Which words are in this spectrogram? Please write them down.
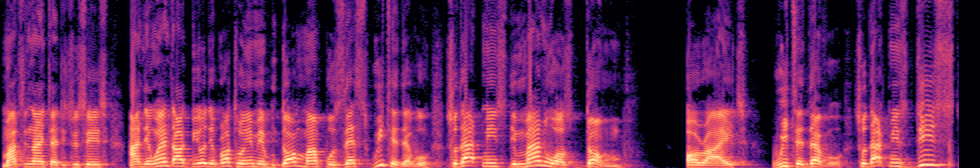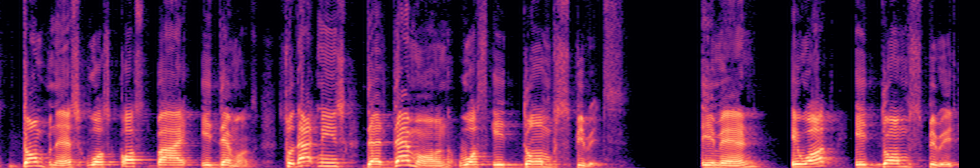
Matthew 9 32 says, And they went out, behold, they brought to him a dumb man possessed with a devil. So that means the man was dumb, all right, with a devil. So that means this dumbness was caused by a demon. So that means the demon was a dumb spirit. Amen. A what? A dumb spirit,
